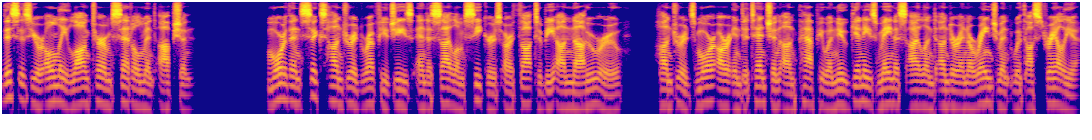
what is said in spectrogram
This is your only long-term settlement option. More than 600 refugees and asylum seekers are thought to be on Nauru, hundreds more are in detention on Papua New Guinea's Manus Island under an arrangement with Australia.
